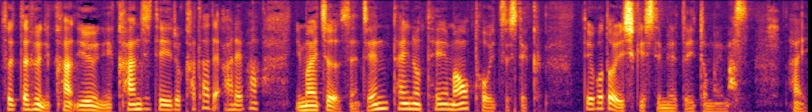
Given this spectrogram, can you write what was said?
そういったふうにかいうに感じている方であれば、今一度ですね、全体のテーマを統一していくということを意識してみるといいと思います。はい。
